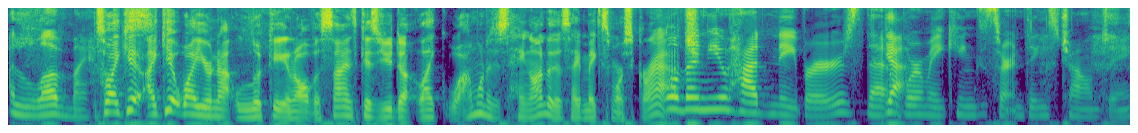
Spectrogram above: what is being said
I love my house. so I get I get why you're not looking at all the signs because you don't like. Well, I want to just hang on to this. I make some more scratch. Well, then you had neighbors that Yeah. were making certain things challenging.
